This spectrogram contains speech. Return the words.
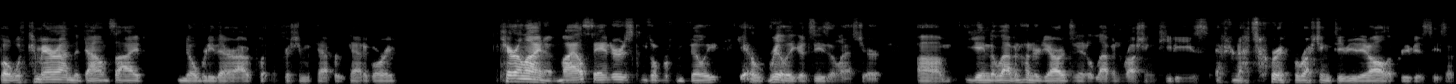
But with Kamara on the downside, nobody there I would put in the Christian McCaffrey category. Carolina, Miles Sanders comes over from Philly. He had a really good season last year. Um, he gained 1,100 yards and had 11 rushing TDs after not scoring a rushing TD at all the previous season.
